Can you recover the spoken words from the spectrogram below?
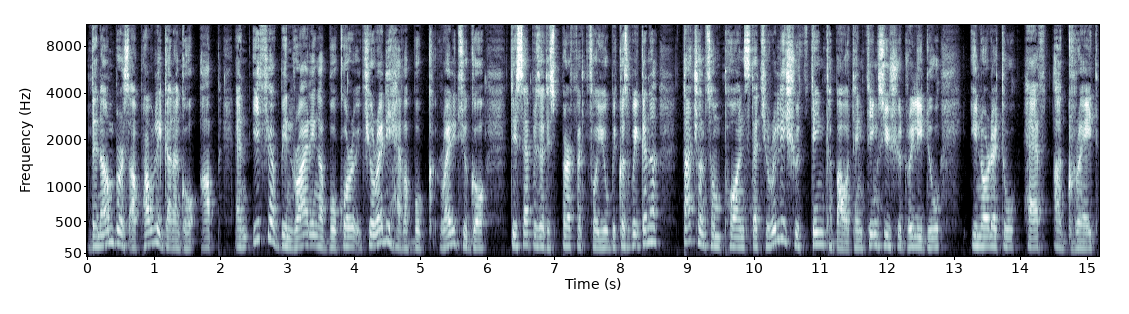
the numbers are probably gonna go up. And if you've been writing a book or if you already have a book ready to go, this episode is perfect for you because we're gonna touch on some points that you really should think about and things you should really do in order to have a great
